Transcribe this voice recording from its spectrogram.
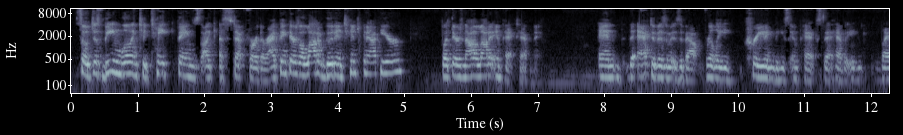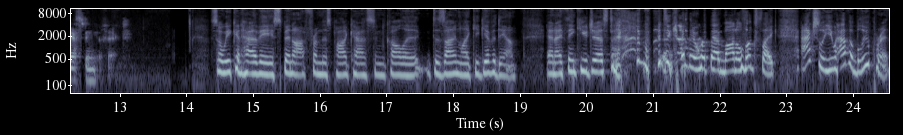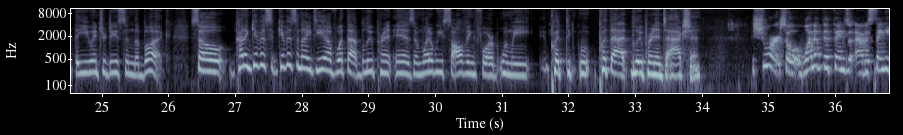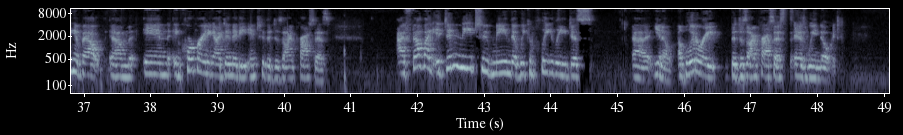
So just being willing to take things like a step further. I think there's a lot of good intention out here, but there's not a lot of impact happening. And the activism is about really creating these impacts that have a lasting effect. So we could have a spinoff from this podcast and call it Design Like You Give a Damn. And I think you just put together what that model looks like. Actually, you have a blueprint that you introduce in the book. So kind of give us, give us an idea of what that blueprint is and what are we solving for when we put, the, put that blueprint into action? Sure. So one of the things I was thinking about um, in incorporating identity into the design process I felt like it didn't need to mean that we completely just, uh, you know, obliterate the design process as we know it.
